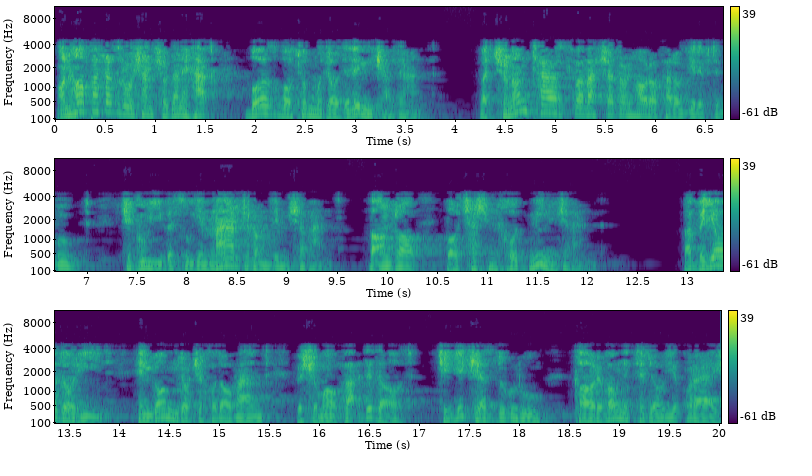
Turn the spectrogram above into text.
آنها پس از روشن شدن حق باز با تو مجادله می کردند و چنان ترس و وحشت آنها را فرا گرفته بود که گویی به سوی مرگ رانده می شوند و آن را با چشم خود می نگرند. و به یاد دارید هنگامی را که خداوند به شما وعده داد که یکی از دو گروه کاروان تجاری قریش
